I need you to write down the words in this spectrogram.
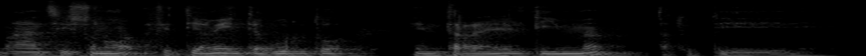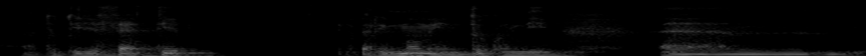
anzi sono effettivamente ho voluto entrare nel team a tutti, a tutti gli effetti per il momento, quindi ehm,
